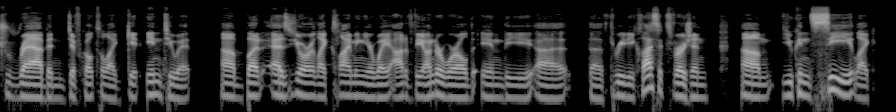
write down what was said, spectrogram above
drab and difficult to like get into it. Uh, but as you're like climbing your way out of the underworld in the uh, the 3D Classics version, um, you can see like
